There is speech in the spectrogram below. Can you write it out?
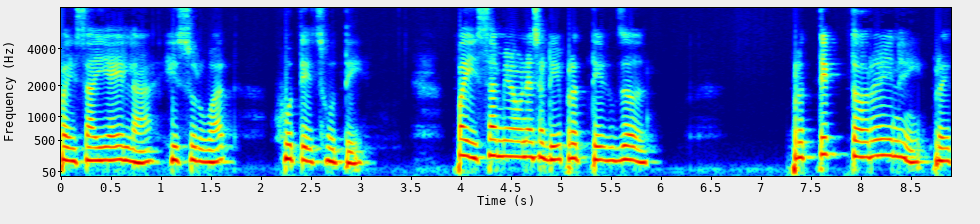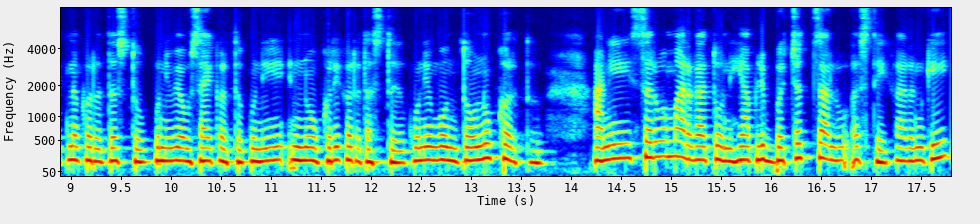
पैसा यायला ही सुरुवात होतेच होते. पैसा मिळवण्यासाठी प्रत्येकजण प्रत्येक तऱ्हेने प्रयत्न करत असतो. कुणी व्यवसाय करतं कुणी नोकरी करत असतं कुणी गुंतवणूक करतं. आणि सर्व मार्गातून ही आपली बचत चालू असते. कारण की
